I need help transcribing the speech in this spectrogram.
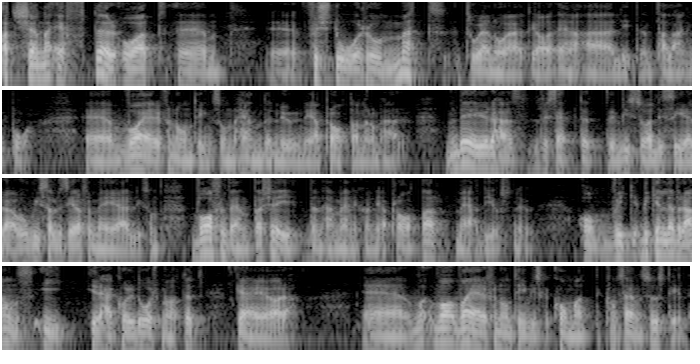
att känna efter och att ehm, eh, förstå rummet tror jag nog att jag är, är lite en talang på. Eh, vad är det för någonting som händer nu när jag pratar med de här Men det är ju det här receptet eh, visualisera och visualisera för mig är liksom vad förväntar sig den här människan jag pratar med just nu? Och vilken, vilken leverans i, i det här korridorsmötet ska jag göra? Eh, vad, vad, är det för någonting vi ska komma till konsensus till?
